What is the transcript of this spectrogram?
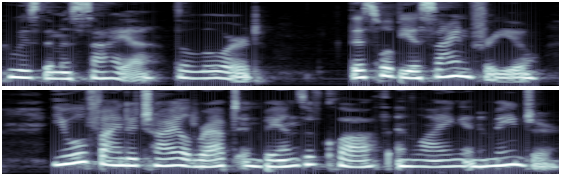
who is the Messiah, the Lord. This will be a sign for you. You will find a child wrapped in bands of cloth and lying in a manger.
